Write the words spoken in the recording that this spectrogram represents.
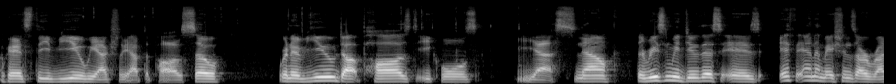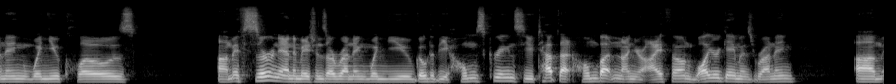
Okay, it's the view we actually have to pause. So we're going to view dot paused equals yes. Now, the reason we do this is if animations are running when you close, um, if certain animations are running when you go to the home screen, so you tap that home button on your iPhone while your game is running, um,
